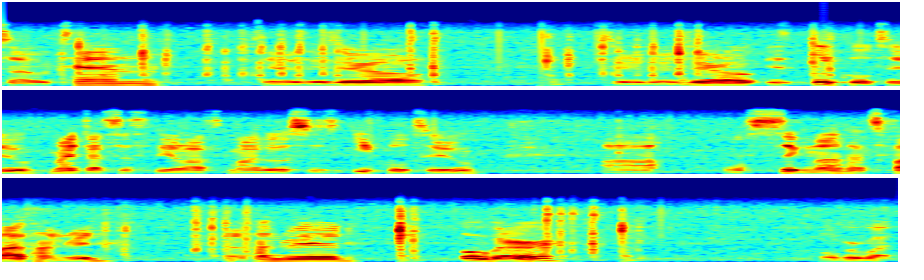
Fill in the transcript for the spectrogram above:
So 10, 0, 0, 0, 0, 0, 0 is equal to, right, that's just the elastic modulus, is equal to, uh, well, sigma, that's 500, 500 over, over what?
